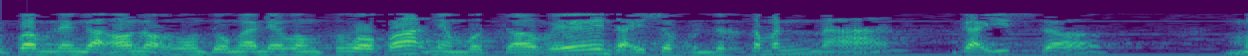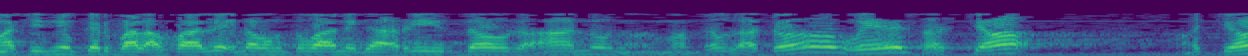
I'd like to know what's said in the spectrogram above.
Sebab nek gak ana untungane wong tua Pak. Nyambut gawe ndak iso bener temenan. Gak iso. Masih nyukir balak-balik nang wong tuane gak rido gak anu mangkel. Aduh wis aja. Aja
